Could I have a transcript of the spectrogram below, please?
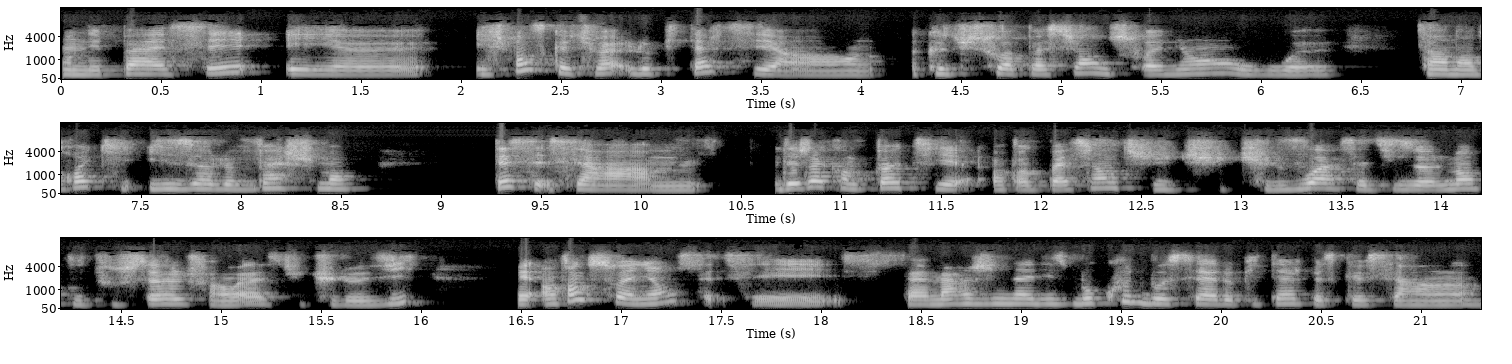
On n'est pas assez. Et, euh, et, je pense que, tu vois, l'hôpital, c'est un. Que tu sois patient ou soignant, ou euh, c'est un endroit qui isole vachement. Tu sais, c'est un. Déjà, quand toi, es, en tant que patient, tu, tu, tu le vois, cet isolement, tu es tout seul, enfin voilà, tu, tu le vis. Mais en tant que soignant, c'est, ça marginalise beaucoup de bosser à l'hôpital parce que c'est un,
